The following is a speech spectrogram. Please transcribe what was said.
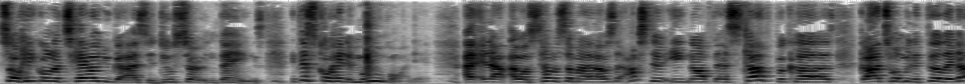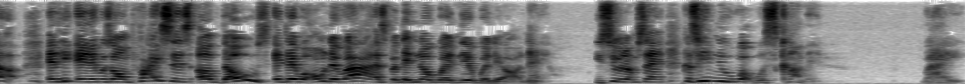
So he gonna tell you guys to do certain things. And just go ahead and move on it. And I, I, was telling somebody, I was like, I'm still eating off that stuff because God told me to fill it up, and he and it was on prices of those, and they were on the rise, but they nowhere near where they are now. You see what I'm saying? Because he knew what was coming, right?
